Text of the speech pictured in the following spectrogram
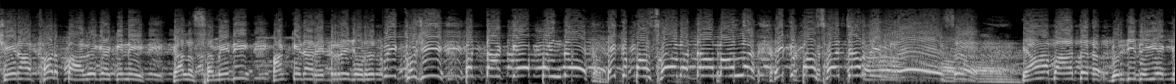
ਸ਼ੇਰਾ ਫੜ ਪਾਵੇਗਾ ਕਿ ਨਹੀਂ? ਗੱਲ ਸਮੇਂ ਦੀ ਅੰਕੇ ਦਾ ਰੇਡਰ ਨੇ ਜੋੜ ਦਿੱਤਾ। ਖੁਸ਼ੀ ਪਟਾਕੇ ਪੈਂਦੇ ਇੱਕ ਪਾਸੇ ਵੱਡਾ ਮੱਲ ਇੱਕ ਪਾਸੇ ਚੜਦੀ ਰੇਸ ਕੀ ਬਾਤ ਹੈ, ਵੀਰ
